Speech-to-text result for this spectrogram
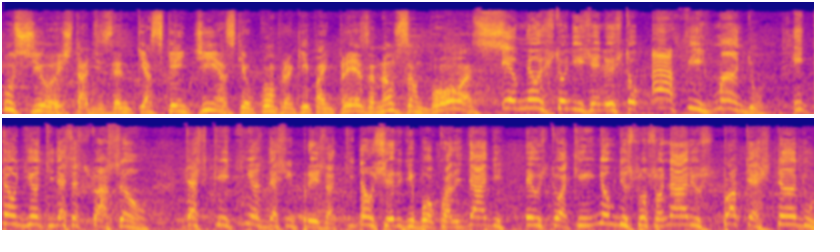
o senhor está dizendo que as quentinhas que eu compro aqui para a empresa não são boas? Eu não estou dizendo, eu estou afirmando. Então, diante dessa situação, das quentinhas dessa empresa que não serem de boa qualidade, eu estou aqui em nome dos funcionários protestando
